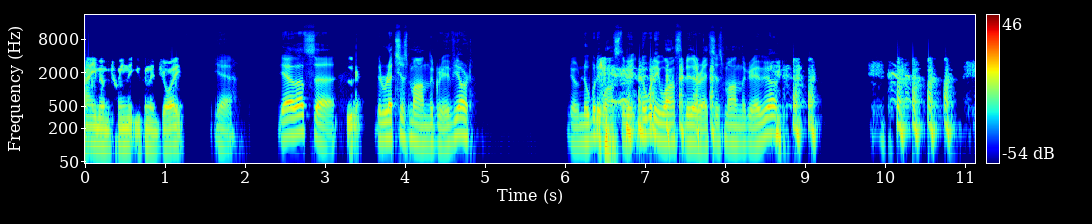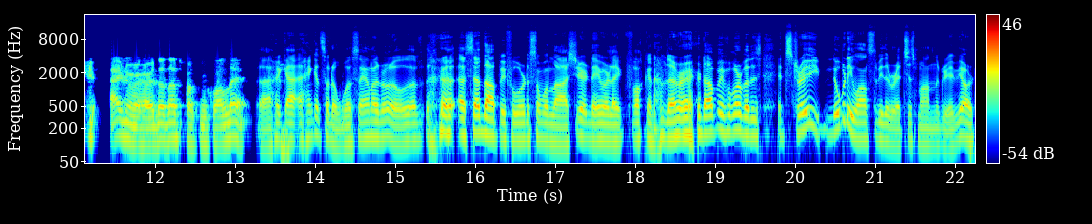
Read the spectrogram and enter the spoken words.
time in between that you can enjoy. Yeah, yeah. That's uh, the richest man in the graveyard. You know, nobody wants to be nobody wants to be the richest man in the graveyard. I've never heard that. That's fucking quality. I think I, I think it's an Owen saying. I don't know. I've, I said that before to someone last year, and they were like, "Fucking, I've never heard that before." But it's it's true. Nobody wants to be the richest man in the graveyard.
